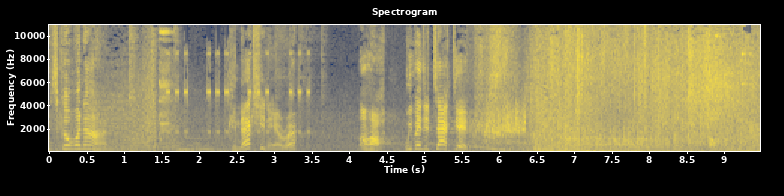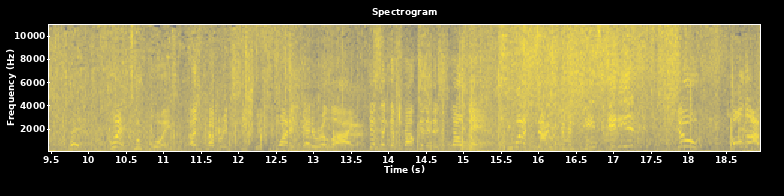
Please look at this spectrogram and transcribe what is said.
What's going on? Connection error? Oh, we've been detected! Hey, Quint! Two boys, uncovering secrets, wanted dead or alive, just like the Falcon and the Snowman! You wanna die with your machines, idiot? Dude! Hold up!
